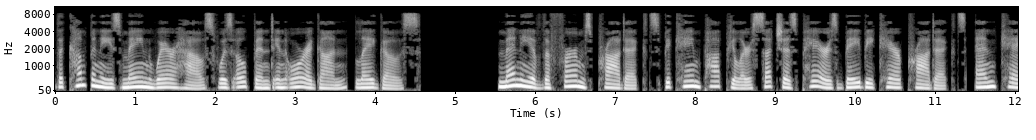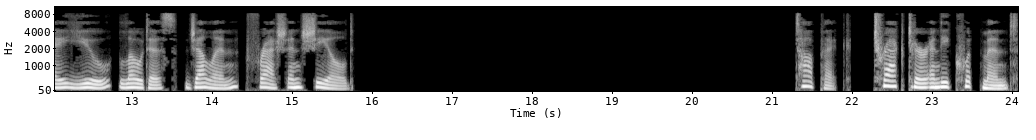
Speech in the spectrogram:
the company's main warehouse was opened in Oregun, Lagos. Many of the firm's products became popular such as Pear's baby care products, NKU, Lotus, Gelon, Fresh and Shield. Tractor and equipment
